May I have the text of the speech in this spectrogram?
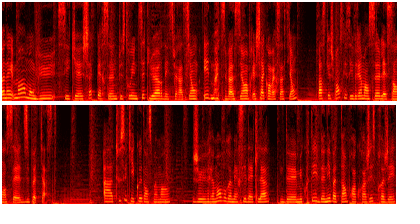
Honnêtement, mon but, c'est que chaque personne puisse trouver une petite lueur d'inspiration et de motivation après chaque conversation, parce que je pense que c'est vraiment ça l'essence euh, du podcast. À tous ceux qui écoutent en ce moment, je veux vraiment vous remercier d'être là, de m'écouter et de donner votre temps pour encourager ce projet.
